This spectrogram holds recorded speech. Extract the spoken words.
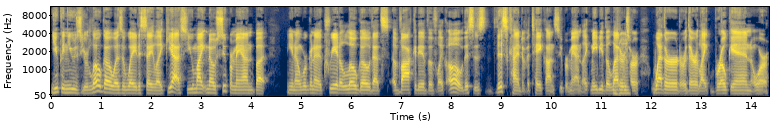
you can use your logo as a way to say like yes you might know superman but you know we're going to create a logo that's evocative of like oh this is this kind of a take on superman. Like maybe the letters are weathered or they're like broken or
